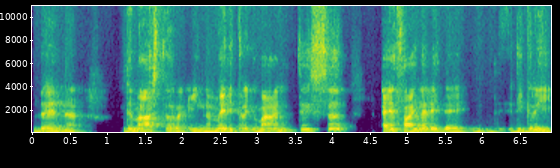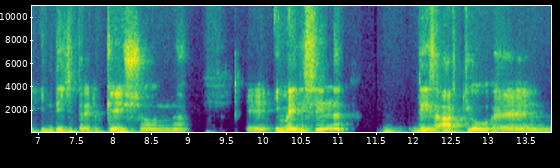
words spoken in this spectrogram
Then the master in medical humanities and finally, the degree in digital education uh, in medicine. These are two uh,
